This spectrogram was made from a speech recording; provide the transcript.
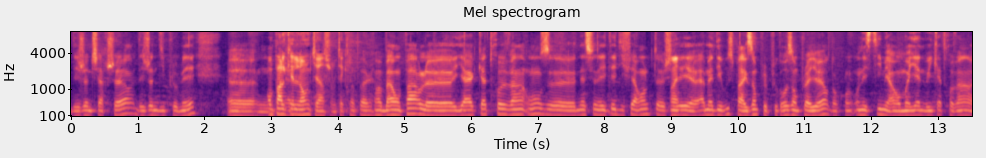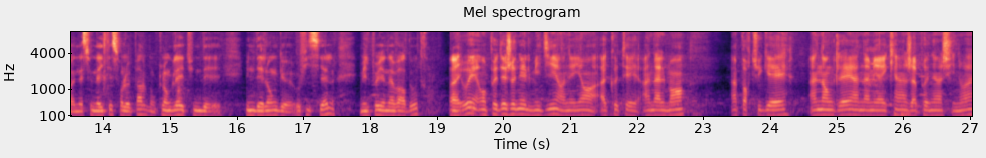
des, jeunes chercheurs, des jeunes diplômés, on parle quelle langue, tiens, sur le Technopole oh, bah, On parle, euh, il y a 91 euh, nationalités différentes chez Amadeus, par exemple, le plus gros employeur. Donc on, estime, il y a en moyenne, oui, 80 nationalités sur le parc. Donc l'anglais est une des, une des langues officielles, mais il peut y en avoir d'autres. Oui, on peut déjeuner le midi en ayant à côté un Allemand, un Portugais, un Anglais, un Américain, un Japonais, un Chinois.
